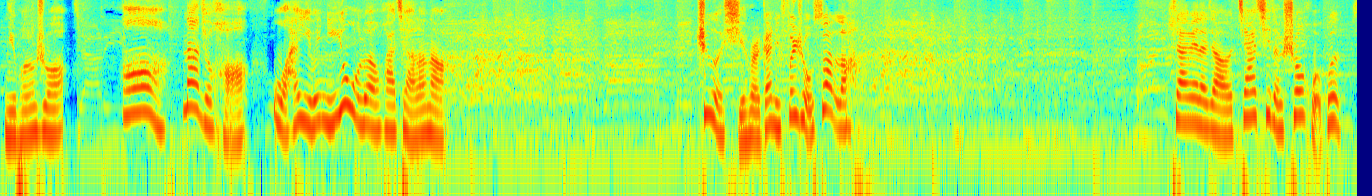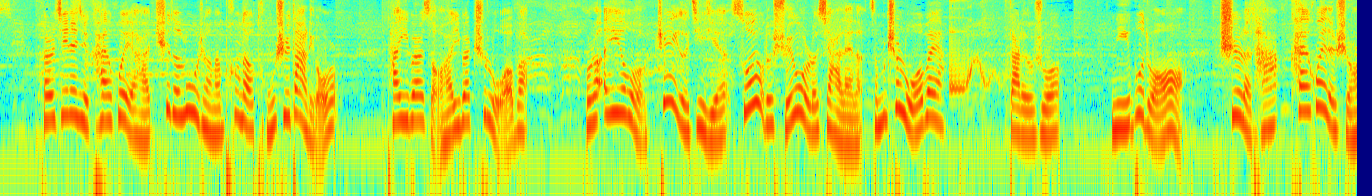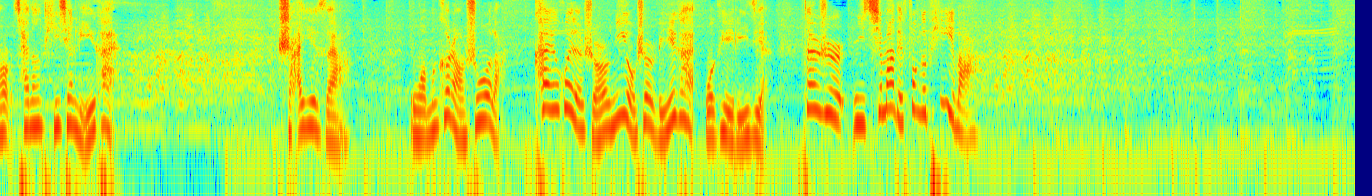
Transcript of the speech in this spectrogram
女朋友说：“哦，那就好，我还以为你又乱花钱了呢。”这媳妇儿赶紧分手算了。下一位呢叫佳期的烧火棍，他说今天去开会啊，去的路上呢碰到同事大刘，他一边走啊一边吃萝卜。我说哎呦，这个季节所有的水果都下来了，怎么吃萝卜呀？大刘说你不懂，吃了它开会的时候才能提前离开。啥意思呀？我们科长说了，开会的时候你有事儿离开我可以理解，但是你起码得放个屁吧。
